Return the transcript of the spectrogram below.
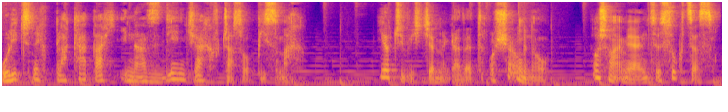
ulicznych plakatach i na zdjęciach w czasopismach. I oczywiście Megadeth osiągnął oszałamiający sukces.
